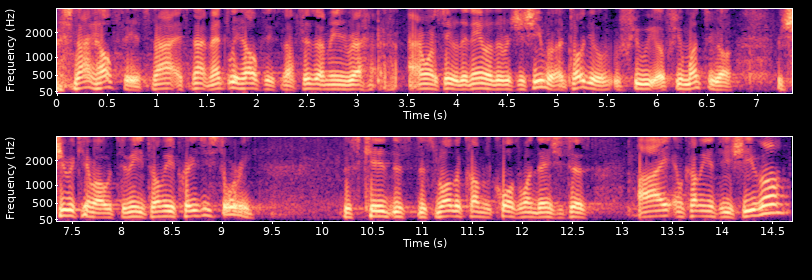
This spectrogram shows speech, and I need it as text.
it's not healthy. It's not. It's not mentally healthy. It's not physical. I mean, I don't want to say the name of the Rosh Hashiva. I told you a few a few months ago. Rosh came over to me. He told me a crazy story. This kid, this this mother comes calls one day and she says, "I am coming into yeshiva,"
